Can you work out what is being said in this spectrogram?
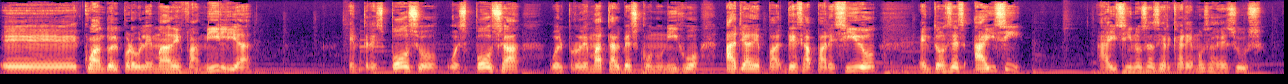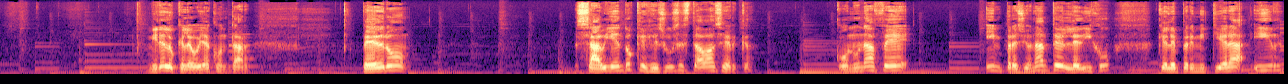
eh, cuando el problema de familia entre esposo o esposa o el problema tal vez con un hijo haya desaparecido, entonces ahí sí, ahí sí nos acercaremos a Jesús. Mire lo que le voy a contar. Pedro, sabiendo que Jesús estaba cerca, con una fe impresionante, le dijo que le permitiera ir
